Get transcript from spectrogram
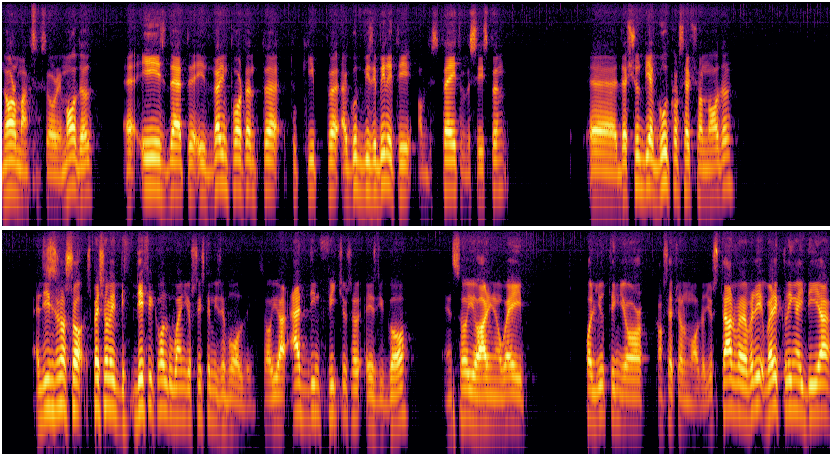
Norman's sorry, model uh, is that it's very important uh, to keep uh, a good visibility of the state of the system. Uh, there should be a good conceptual model. And this is also especially dif difficult when your system is evolving. So you are adding features as you go, and so you are in a way polluting your conceptual model. You start with a very, very clean idea,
